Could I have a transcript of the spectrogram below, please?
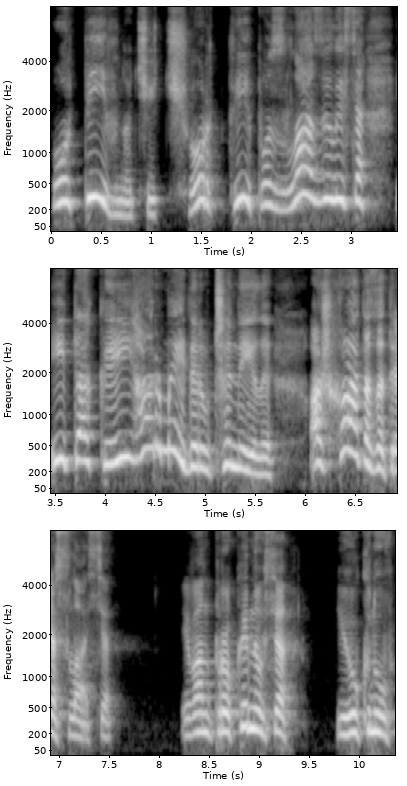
Опівночі чорти позлазилися і такий гармидер вчинили, аж хата затряслася. Іван прокинувся і гукнув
